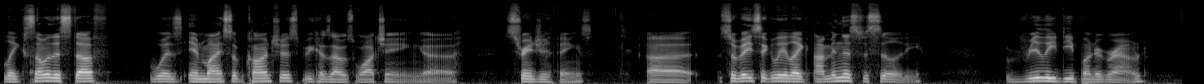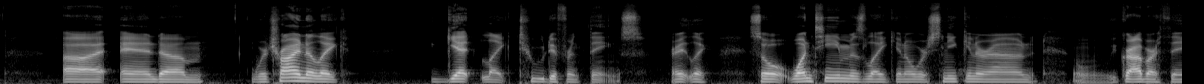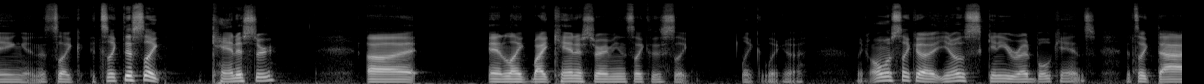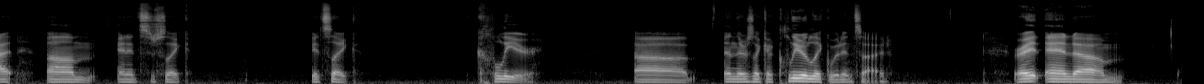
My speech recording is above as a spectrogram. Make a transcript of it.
like some of this stuff was in my subconscious because I was watching uh, Stranger Things. Uh, so basically, like I'm in this facility, really deep underground, uh, and um, we're trying to like get like two different things, right? Like, so one team is like, you know, we're sneaking around, we grab our thing, and it's like it's like this like canister. Uh, and like by canister, I mean it's like this like, like like a, like almost like a you know skinny Red Bull cans. It's like that. Um, and it's just like, it's like clear. Uh, and there's like a clear liquid inside. Right, and um,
